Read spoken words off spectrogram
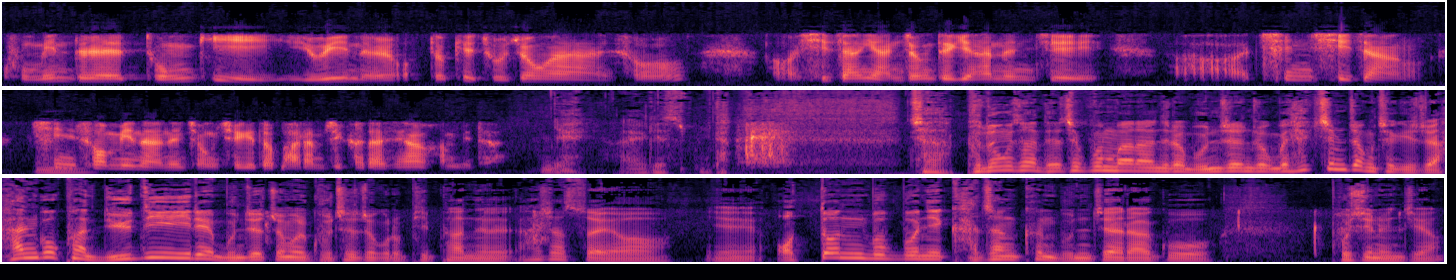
국민들의 동기 유인을 어떻게 조정해서 어, 시장이 안정되게 하는지 어, 친시장, 친서민하는 정책이 더 바람직하다 생각합니다. 예, 알겠습니다. 자, 부동산 대책뿐만 아니라 문재인 정부의 핵심 정책이죠. 한국판 뉴딜의 문제점을 구체적으로 비판을 하셨어요. 예, 어떤 부분이 가장 큰 문제라고 보시는지요?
